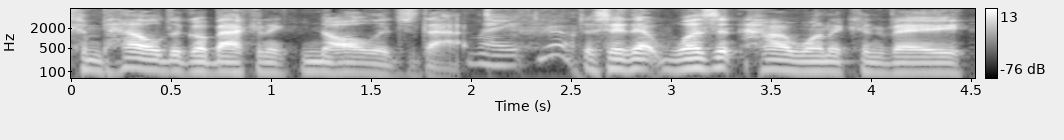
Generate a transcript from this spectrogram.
compelled to go back and acknowledge that. Right. Yeah. To say that wasn't how I want to convey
